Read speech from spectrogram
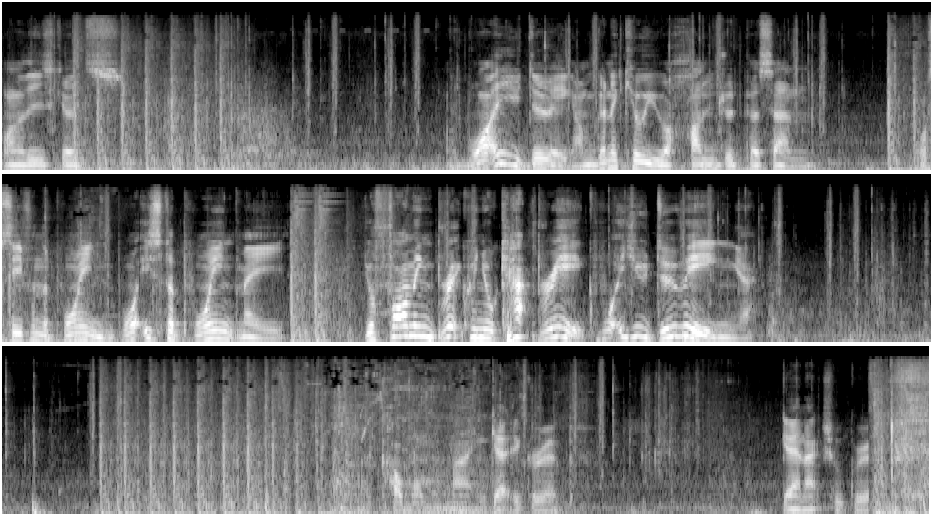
One of these kids. What are you doing? I'm gonna kill you 100%. What's even the point? What is the point, mate? You're farming brick when you're cat brick. What are you doing? Come on, man. Get a grip. Get an actual grip.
